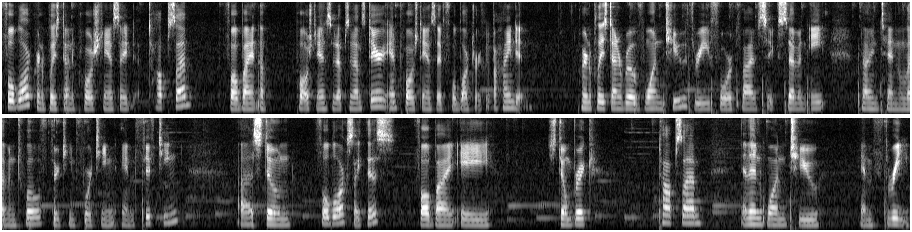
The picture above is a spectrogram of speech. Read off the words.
full block, we're going to place down a polished andesite top slab, followed by an up polished andesite upside down stair, and polished andesite full block directly behind it. We're going to place down a row of 1, 2, 3, 4, 5, 6, 7, 8, 9, 10, 11, 12, 13, 14, and 15 uh, stone full blocks like this, followed by a stone brick top slab, and then one, two, and three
